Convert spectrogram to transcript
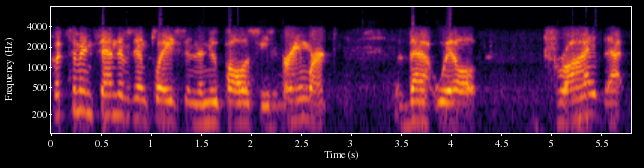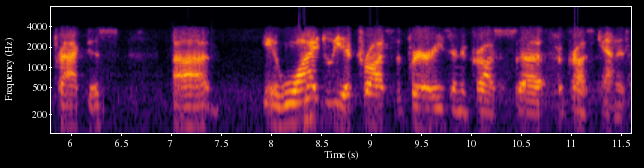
put some incentives in place in the new policy framework that will drive that practice uh, widely across the prairies and across uh, across Canada.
